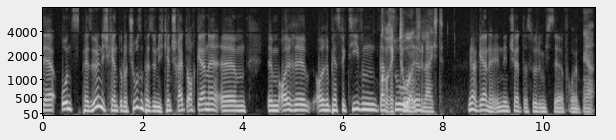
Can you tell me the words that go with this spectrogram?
der uns persönlich kennt oder Chosen persönlich kennt, schreibt auch gerne ähm, ähm, eure, eure Perspektiven dazu. Korrekturen äh, vielleicht. Ja, gerne in den Chat. Das würde mich sehr freuen. Ja.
